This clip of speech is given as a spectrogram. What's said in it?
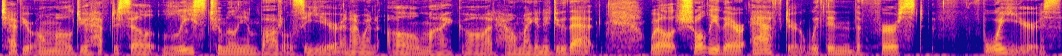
to have your own mold, you have to sell at least 2 million bottles a year. And I went, Oh my God, how am I going to do that? Well, shortly thereafter, within the first four years,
